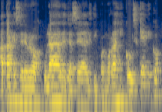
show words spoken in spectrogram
ataques cerebrovasculares, ya sea del tipo hemorrágico o isquémico,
